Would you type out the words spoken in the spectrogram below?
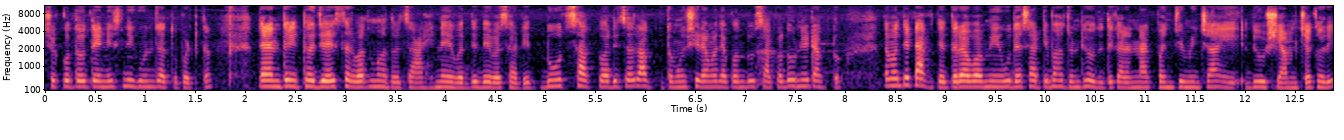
शक्यतो त्यानेच निघून जातो पटकन. त्यानंतर इथं जे सर्वात महत्त्वाचं आहे नैवेद्य देवासाठी दूध साखरेचं लागतो. तर मग शिऱ्यामध्ये आपण दूध साखर दोन्ही टाकतो. तर मग ते टाकते. तर रवा मी उद्यासाठी भाजून ठेवत होते कारण नागपंचमीच्या दिवशी आमच्या घरी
